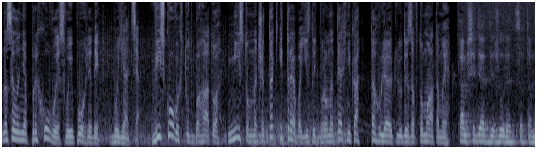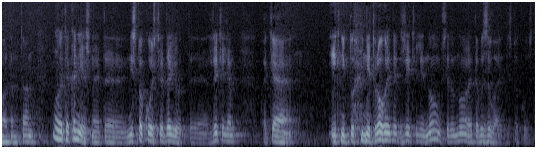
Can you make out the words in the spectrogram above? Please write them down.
населення приховує свої погляди, бояться. Військових тут багато. Містом, наче так і треба, їздить бронетехніка та гуляють люди з автоматами. Там сидят, дежурят с автоматом, там. Ну, это, конечно, это неспокойствие дает э, жителям, хотя их никто не трогает, этих жителей, но все равно это вызывает беспокойство.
